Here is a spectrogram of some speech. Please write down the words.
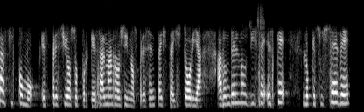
así como es precioso porque Salman Rushdie nos presenta esta historia a donde él nos dice es que lo que sucede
